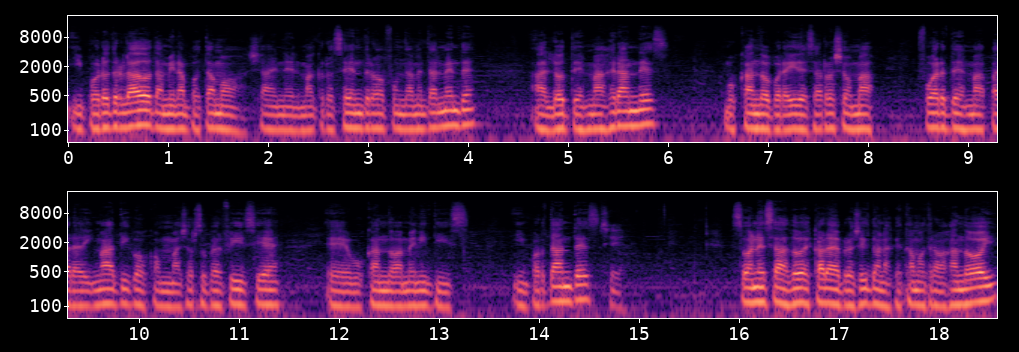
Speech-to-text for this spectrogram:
Y por otro lado, también apostamos ya en el macrocentro fundamentalmente a lotes más grandes, buscando por ahí desarrollos más fuertes, más paradigmáticos, con mayor superficie, eh, buscando amenities importantes. Son esas dos escalas de proyectos en las que estamos trabajando hoy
